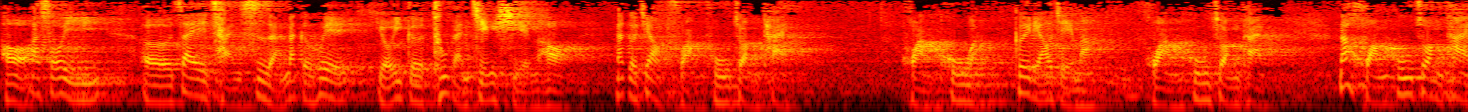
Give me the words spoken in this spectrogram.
哦啊，所以呃在阐释啊，那个会有一个突然惊醒哈，那个叫恍惚状态。恍惚啊，各位了解吗？恍惚状态。那恍惚状态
